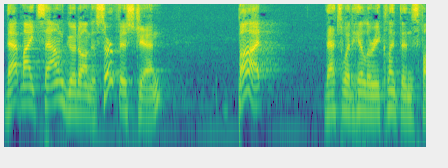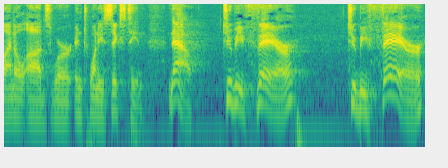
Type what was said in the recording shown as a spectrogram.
That might sound good on the surface, Jen, but that's what Hillary Clinton's final odds were in 2016. Now, to be fair, to be fair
